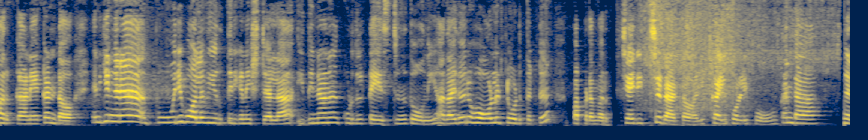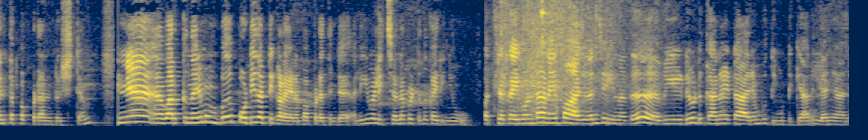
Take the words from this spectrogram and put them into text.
വറുക്കാണേ കണ്ടോ എനിക്കിങ്ങനെ പൂരി പോലെ വീർത്തിരിക്കണ ഇഷ്ടമല്ല ഇതിനാണ് കൂടുതൽ ടേസ്റ്റ് എന്ന് തോന്നി. അതായത് ഒരു ഹോൾ ഇട്ട് കൊടുത്തിട്ട് പപ്പടം വറുക്കും ചരിച്ചിടാട്ടോ. അല്ലെങ്കിൽ കൈ പൊള്ളി പോവും. കണ്ടാ? ഇങ്ങനത്തെ പപ്പടമാണ് കേട്ടോ ഇഷ്ടം. പിന്നെ വറുക്കുന്നതിന് മുമ്പ് പൊടി തട്ടിക്കളയണം പപ്പടത്തിന്റെ. അല്ലെങ്കിൽ വെളിച്ചെണ്ണ പെട്ടെന്ന് കരിഞ്ഞു പോകും ഒറ്റ കൈ കൊണ്ടാണ് ഈ പാചകം ചെയ്യുന്നത്. വീഡിയോ എടുക്കാനായിട്ട് ആരും ബുദ്ധിമുട്ടിക്കാറില്ല ഞാൻ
